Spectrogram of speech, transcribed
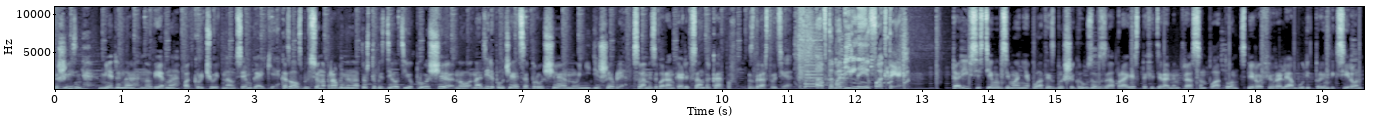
Жизнь медленно, но верно подкручивает нам всем гайки. Казалось бы, все направлено на то, чтобы сделать ее проще, но на деле получается проще, но не дешевле. С вами за баранкой Александр Карпов. Здравствуйте. Автомобильные факты. Тариф системы взимания платы с бывших грузов за проезд по федеральным трассам «Платон» с 1 февраля будет проиндексирован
